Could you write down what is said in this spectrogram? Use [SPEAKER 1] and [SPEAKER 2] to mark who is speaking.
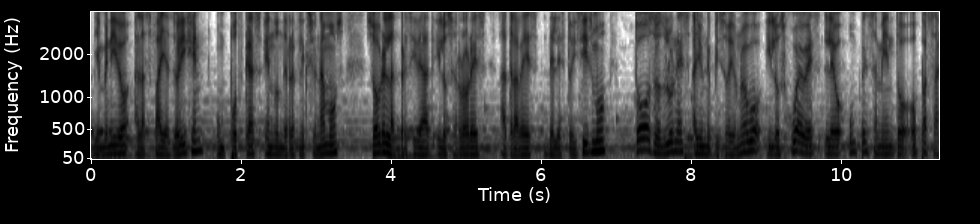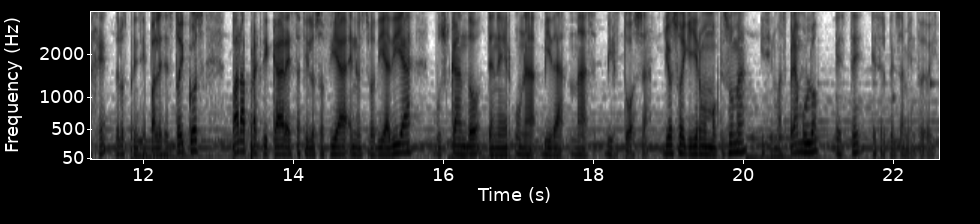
[SPEAKER 1] Bienvenido a Las Fallas de Origen, un podcast en donde reflexionamos sobre la adversidad y los errores a través del estoicismo. Todos los lunes hay un episodio nuevo y los jueves leo un pensamiento o pasaje de los principales estoicos para practicar esta filosofía en nuestro día a día, buscando tener una vida más virtuosa. Yo soy Guillermo Moctezuma y sin más preámbulo, este es el pensamiento de hoy.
